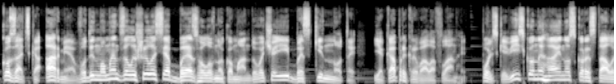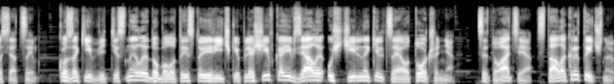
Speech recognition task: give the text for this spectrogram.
Козацька армія в один момент залишилася без головнокомандувача і без кінноти, яка прикривала фланги. Польське військо негайно скористалося цим. Козаків відтіснили до болотистої річки Пляшівка і взяли у щільне кільце оточення. Ситуація стала критичною.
